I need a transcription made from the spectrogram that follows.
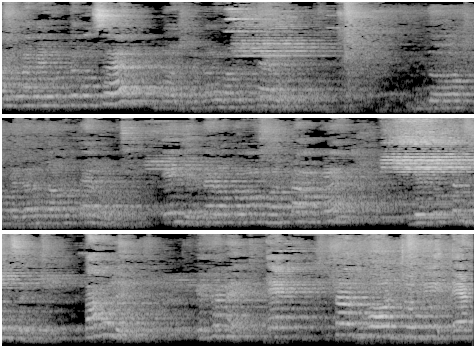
কোনটা বের করতে বলছে? দশ এগারো বারো তেরো। দশ এগারো বারো তেরো। এই যে তেরো তেরোতম ঘরটা আমাকে তাহলে এখানে একটা ঘর যদি এক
